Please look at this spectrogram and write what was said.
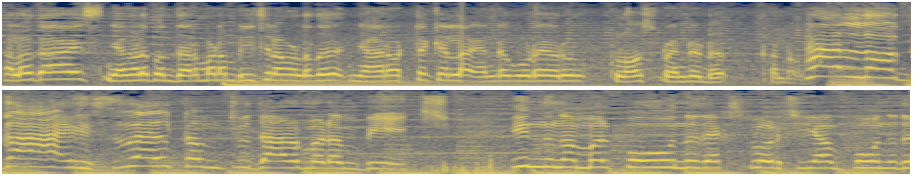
ഹലോ ഗായ്സ് ഞങ്ങളിപ്പം ധർമ്മടം ബീച്ചിലാണ് ഉള്ളത്. ഞാൻ ഒറ്റയ്ക്കല്ല എന്റെ കൂടെ ഒരു ക്ലോസ് ഫ്രണ്ട് ഉണ്ട്. കണ്ടോ? Hello guys welcome to Dharmadam beach ഇന്ന് നമ്മൾ പോകുന്നത് എക്സ്പ്ലോർ ചെയ്യാൻ പോകുന്നത്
